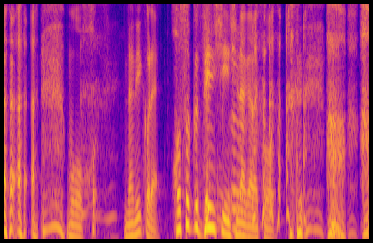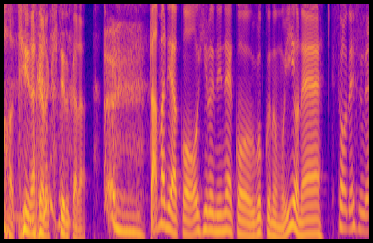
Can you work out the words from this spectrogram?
もうほ何これ。細く前進しながらこう。はあはあって言いながら来てるから。たまにはこうお昼にねこう動くのもいいよね。そうですね。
